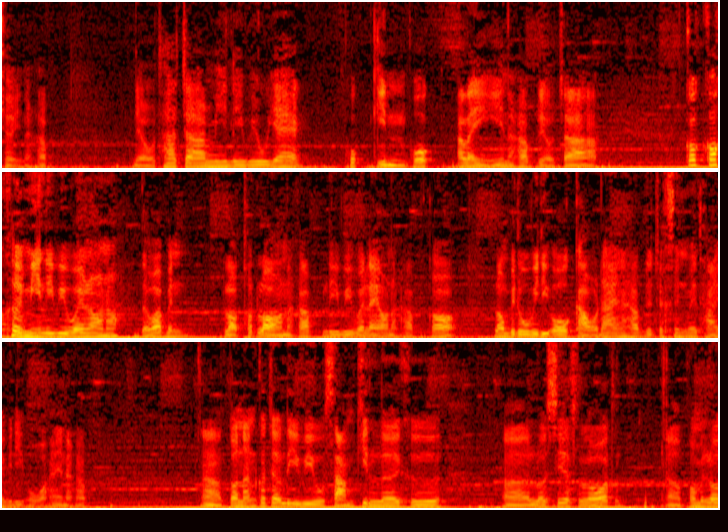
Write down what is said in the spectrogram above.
เฉยๆนะครับ เดี๋ยวถ้าจะมีรีวิวแยกพวกกลิ่นพวกอะไรอย่างนี้นะครับ เดี๋ยวจะก็ก็เคยมีรีวิวไว้แล้วเนาะแต่ว่าเป็นหลอดทดลองนะครับรีวิวไว้แล้วนะครับ ก็ลองไปดูวิดีโอเก่าได้นะครับ เดี๋ยวจะขึ้นไว้ท้ายวิดีโอให้นะครับอ่าตอนนั้นก็จะรีวิว 3กลิ่นเลยคือเอ่อ Rosius Rose เอ่อ Pomelo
